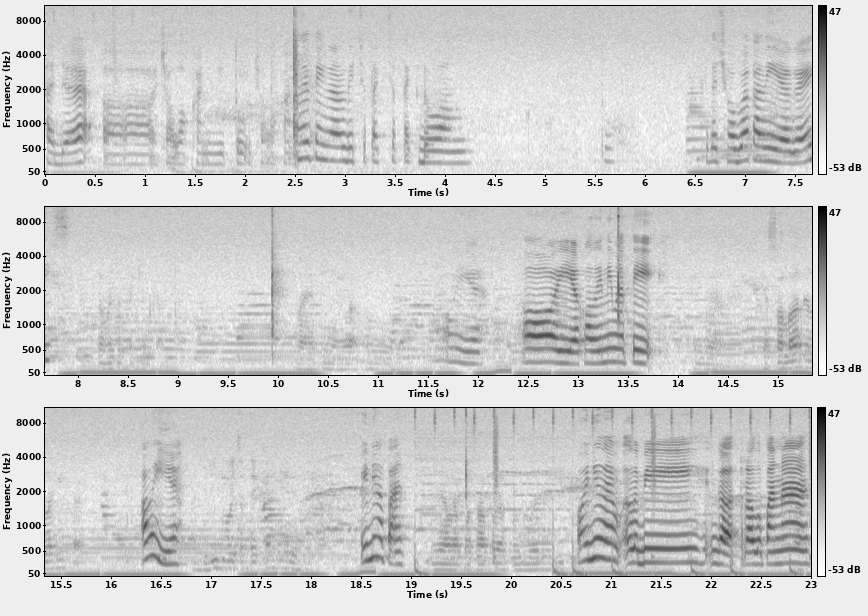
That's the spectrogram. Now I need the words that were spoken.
ada uh, colokan gitu colokan. Nanti tinggal dicetek-cetek doang. Tuh. Kita coba kali ya guys. Coba cetekin nah itu nyala tuh oh iya. Oh iya kalau ini mati. Iya. Yang solo ada lagi kak. Oh iya. Nah, jadi dua cetekan ini. Ini apaan? Yang level satu level dua gitu oh ini le- lebih nggak terlalu panas.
